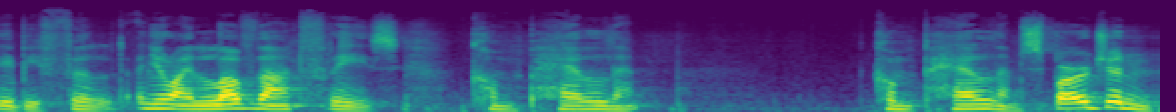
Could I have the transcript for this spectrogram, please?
may be filled. And you know, I love that phrase compel them. Compel them. Spurgeon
